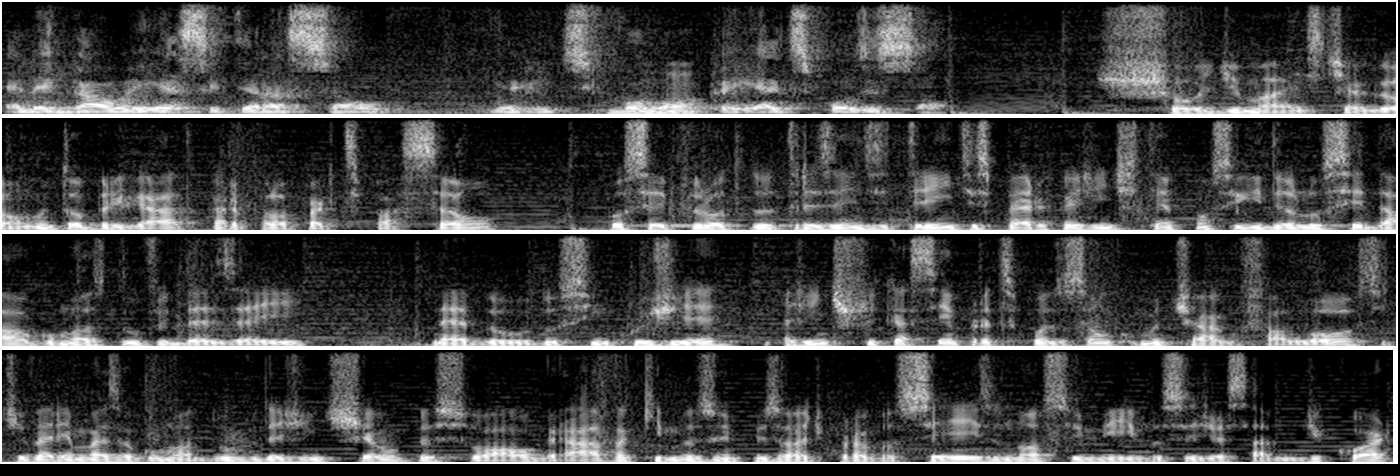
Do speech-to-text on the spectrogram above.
é legal aí essa interação e a gente se uhum. coloca uhum. aí à disposição. Show demais, Tiagão. Muito obrigado, cara, pela participação. Você, piloto do 330, espero que a gente tenha conseguido elucidar algumas dúvidas aí né, do, do 5G. A gente fica sempre à disposição, como o Thiago falou. Se tiverem mais alguma dúvida, a gente chama o pessoal, grava aqui mais um episódio para vocês. O nosso e-mail vocês já sabem de cor,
